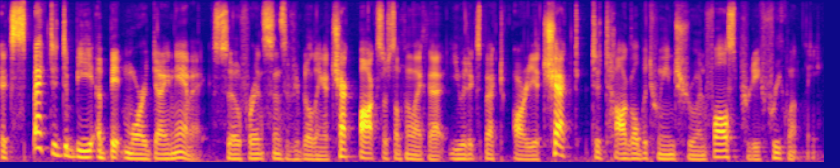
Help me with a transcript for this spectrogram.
expected to be a bit more dynamic. So for instance, if you're building a checkbox or something like that, you would expect aria checked to toggle between true and false pretty frequently.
